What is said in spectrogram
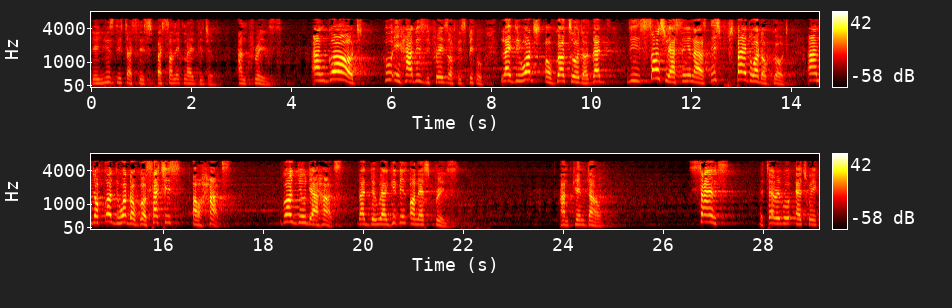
they used it as a supersonic night vigil and praise. And God, who inhabits the praise of his people, like the words of God told us that the songs we are singing are inspired word of God. And of course, the word of God searches our hearts. God knew their hearts that they were giving honest praise and came down. Sent a terrible earthquake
